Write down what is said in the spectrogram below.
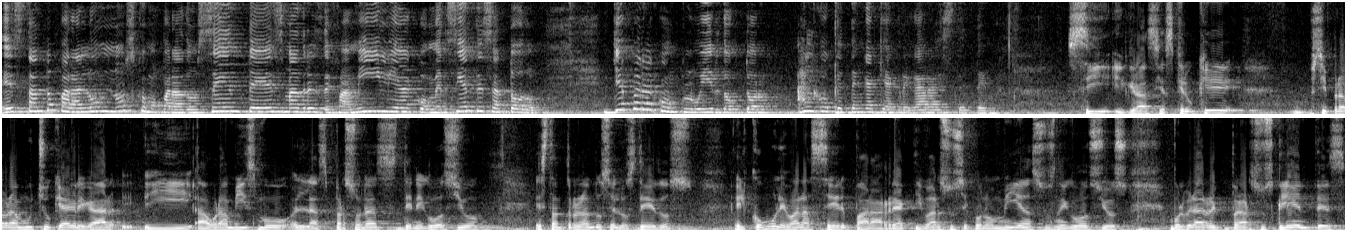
es tanto para alumnos como para docentes, madres de familia, comerciantes, a todo. Ya para concluir, doctor, algo que tenga que agregar a este tema. Sí, y gracias. Creo que siempre habrá mucho que agregar y ahora mismo las personas de negocio están tronándose los dedos el cómo le van a hacer para reactivar sus economías, sus negocios, volver a recuperar sus clientes.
